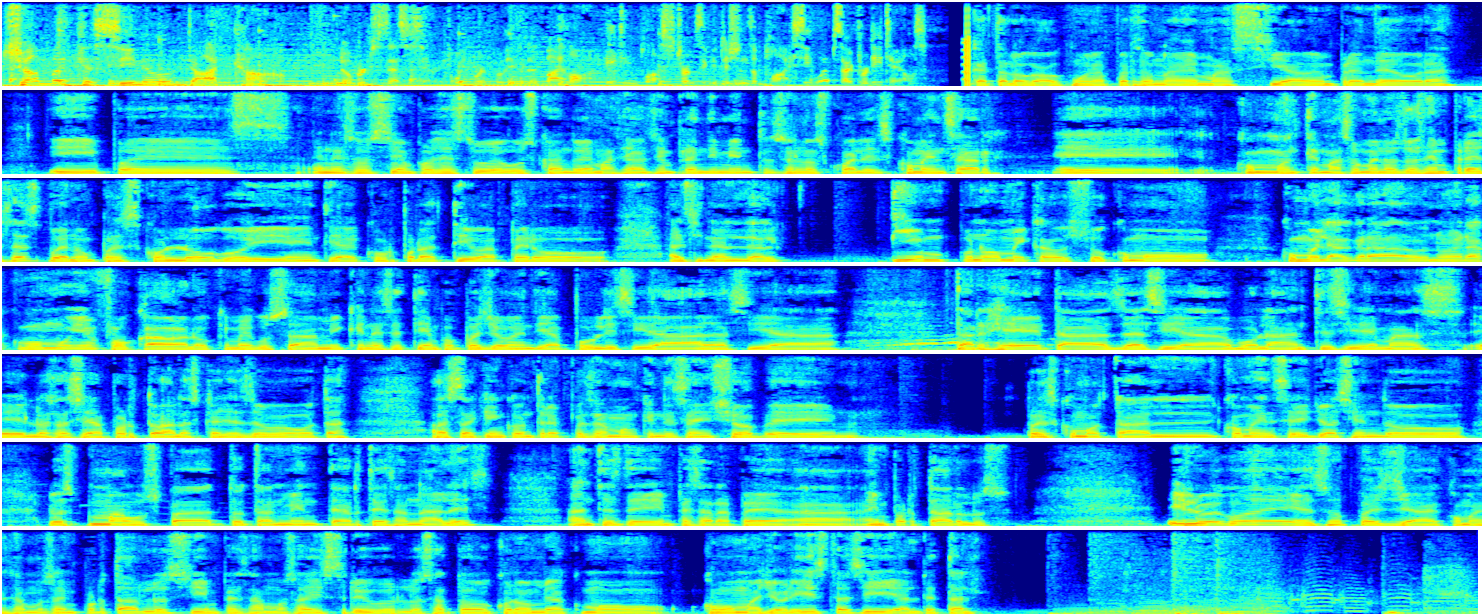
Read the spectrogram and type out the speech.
ChumbaCasino.com. No purchase necessary. Forward, prohibited by law. 18 plus terms and conditions apply. See website for details. Catalogado como una persona demasiado emprendedora y pues en esos tiempos estuve buscando demasiados emprendimientos en los cuales comenzar. Eh, monté más o menos dos empresas, bueno, pues con logo y identidad corporativa, pero al final del tiempo no me causó como, como el agrado, no era como muy enfocado a lo que me gustaba a mí, que en ese tiempo pues yo vendía publicidad, hacía tarjetas, hacía volantes y demás, eh, los hacía por todas las calles de Bogotá, hasta que encontré pues a Monkey Design Shop, eh, pues como tal comencé yo haciendo los mousepad totalmente artesanales antes de empezar a, a, importarlos. Y luego de eso pues ya comenzamos a importarlos y empezamos a distribuirlos a todo Colombia como, como mayoristas y al de tal.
